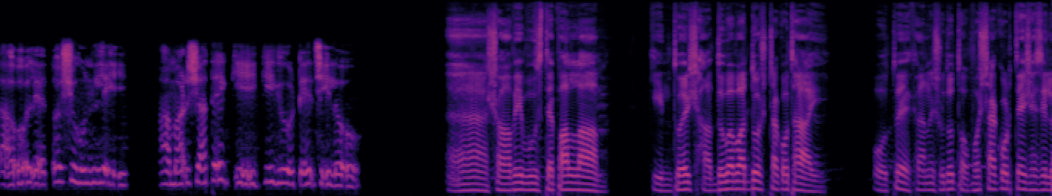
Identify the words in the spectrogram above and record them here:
তাহলে তো শুনলি আমার সাথে কি কি ঘটেছিল? হ্যাঁ সবই বুঝতে পারলাম। কিন্তু এই সাধু বাবার দোষটা কোথায়? ও তো এখানে শুধু তপস্যা করতে এসেছিল।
